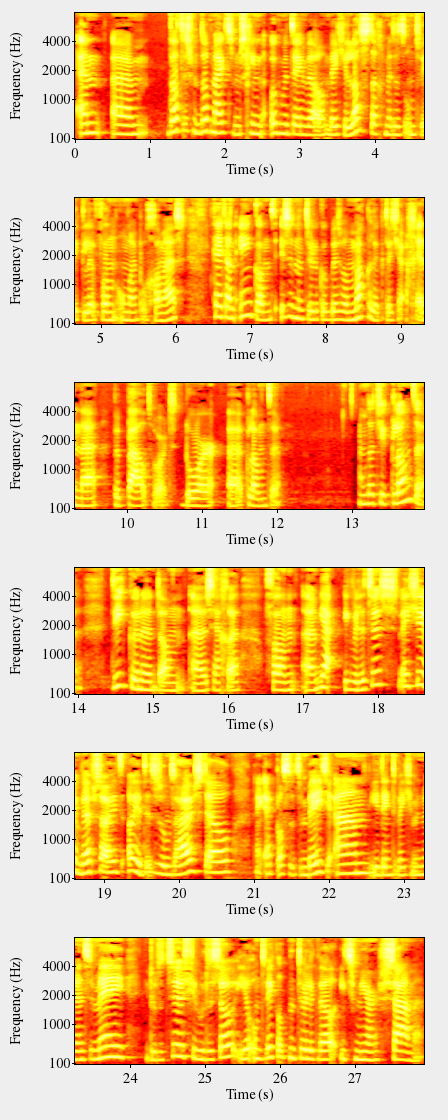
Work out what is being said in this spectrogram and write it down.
En um, dat, is, dat maakt het misschien ook meteen wel een beetje lastig met het ontwikkelen van online programma's. Kijk, aan één kant is het natuurlijk ook best wel makkelijk dat je agenda bepaald wordt door uh, klanten omdat je klanten, die kunnen dan uh, zeggen van, um, ja, ik wil het dus, weet je, een website. Oh ja, dit is onze huisstijl. Nou, past het een beetje aan. Je denkt een beetje met mensen mee. Je doet het zus, je doet het zo. Je ontwikkelt natuurlijk wel iets meer samen.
